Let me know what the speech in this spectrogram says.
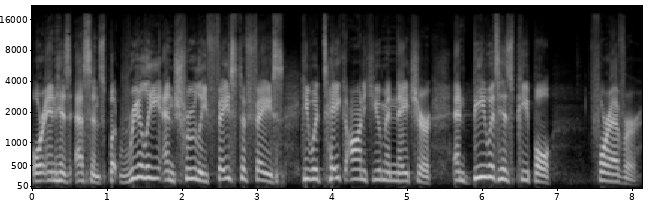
or in his essence, but really and truly, face to face, he would take on human nature and be with his people forever.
